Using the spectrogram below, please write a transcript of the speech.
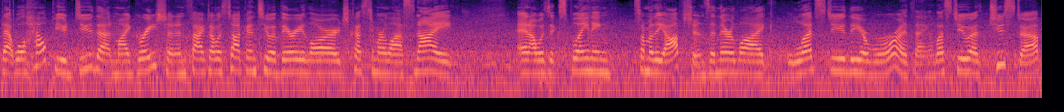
that will help you do that migration. In fact, I was talking to a very large customer last night and I was explaining some of the options and they're like, let's do the Aurora thing. Let's do a two-step.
